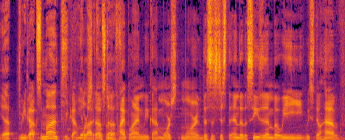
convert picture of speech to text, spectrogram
yep, three got- bucks a month. We got more stuff, cool in the pipeline. We got more, more. This is just the end of the season, but we we still have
